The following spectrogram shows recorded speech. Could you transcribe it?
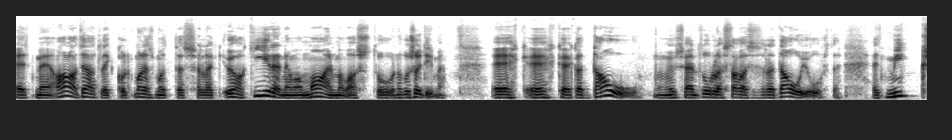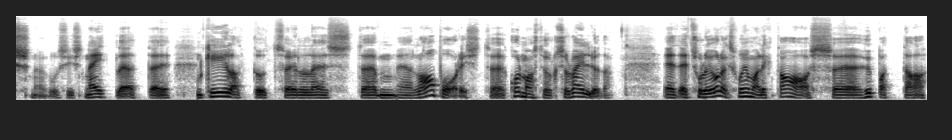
et me alateadlikult mõnes mõttes selle üha kiireneva maailma vastu nagu sõdime. ehk, ehk ka Tau, tulles tagasi selle Tau juurde, et miks nagu siis näitlejate on keelatud sellest ähm, laborist äh, kolme aasta jooksul väljuda. et, et sul ei oleks võimalik taas äh, hüpata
